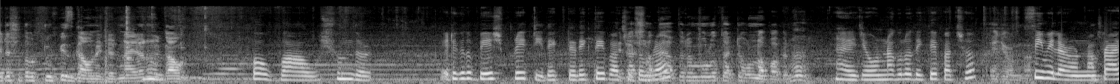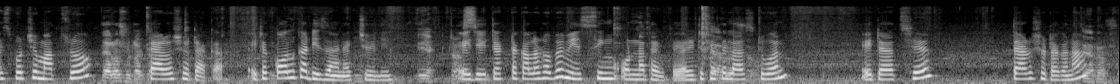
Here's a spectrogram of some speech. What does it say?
এটা সাথে টু পিস গাউন এটা নাইলনের গাউন ও ওয়াও সুন্দর। এটা কিন্তু বেশ প্রিটি দেখতে দেখতেই পাচ্ছ তোমরা। সাথে আপনারা মূলত একটা ওড়না পাবেন হ্যাঁ? হ্যাঁ এই যে ওড়নাগুলো দেখতেই পাচ্ছ। সিমিলার ওড়না। প্রাইস পড়ছে মাত্র তেরোশো টাকা। তেরোশো টাকা। এটা কলকা ডিজাইন অ্যাকচুয়ালি এই একটা এই যে এটা একটা কালার হবে মেসিং ওড়না থাকবে। আর এটার সাথে লাস্ট ওয়ান এটা আছে তেরোশো টাকা না? 1300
